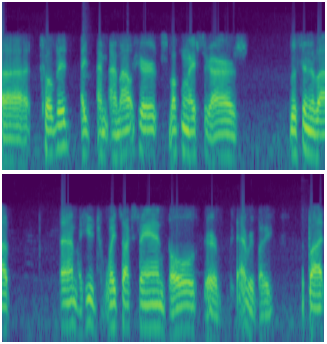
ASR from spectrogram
uh, COVID. I, I'm, I'm out here smoking my cigars, listening about. I'm a huge White Sox fan, bold, or everybody, but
